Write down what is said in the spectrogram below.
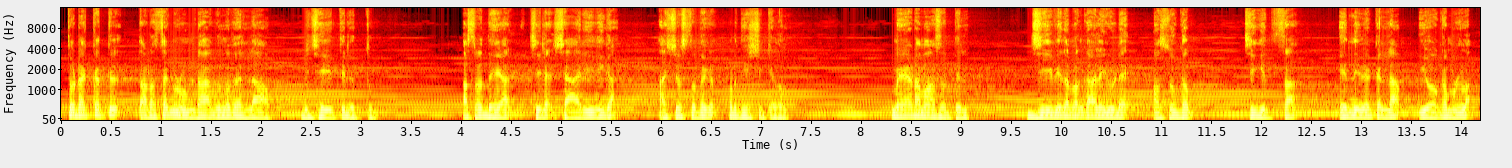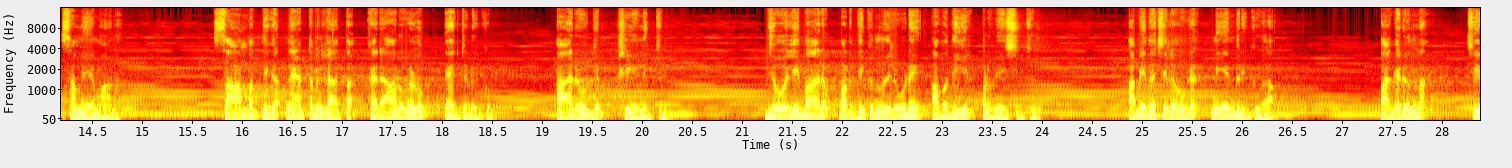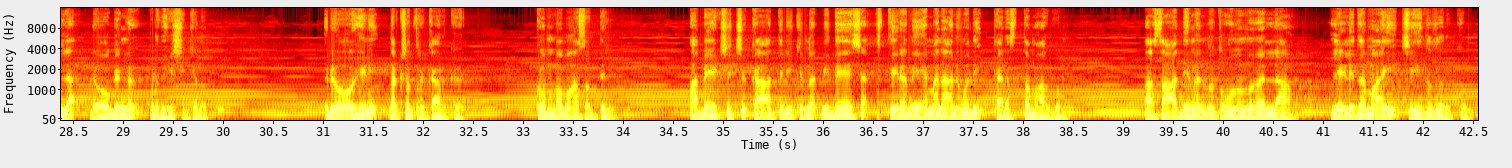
തുടക്കത്തിൽ തടസ്സങ്ങൾ ഉണ്ടാകുന്നതെല്ലാം വിജയത്തിലെത്തും. അശ്രദ്ധയാൽ ചില ശാരീരിക അസ്വസ്ഥതകൾ പ്രതീക്ഷിക്കണം. മേടമാസത്തിൽ ജീവിത പങ്കാളിയുടെ അസുഖം ചികിത്സ എന്നിവയ്ക്കെല്ലാം യോഗമുള്ള സമയമാണ്. സാമ്പത്തിക നേട്ടമില്ലാത്ത കരാറുകളും ഏറ്റെടുക്കും. ആരോഗ്യം ക്ഷീണിക്കും. ജോലിഭാരം വർദ്ധിക്കുന്നതിലൂടെ അവധിയിൽ പ്രവേശിക്കും. അമിത ചിലവുകൾ നിയന്ത്രിക്കുക. പകരുന്ന ചില രോഗങ്ങൾ പ്രതീക്ഷിക്കണം. രോഹിണി നക്ഷത്രക്കാർക്ക് കുംഭമാസത്തിൽ അപേക്ഷിച്ചു കാത്തിരിക്കുന്ന വിദേശ സ്ഥിര നിയമനാനുമതി കരസ്ഥമാകും. അസാധ്യമെന്ന് തോന്നുന്നതെല്ലാം ലളിതമായി ചെയ്തു തീർക്കും.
